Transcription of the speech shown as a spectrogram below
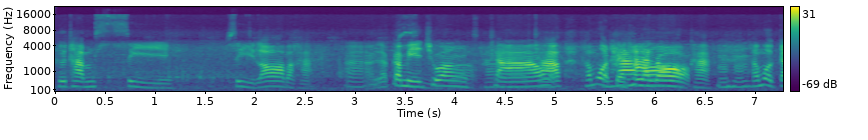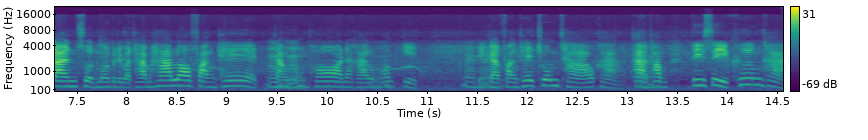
คือทำสี่สี่รอบอะค่ะ อ่าแล้วก็มีช่วงเช้า ทั้งหมดเป็นห้าห้ารรออบบค่ะ อือฮึ ทั้งหมดการสวดมนต์ปฏิบัติธรรมห้ารอบฟังเทศน์จากอือฮึหลวงพ่อนะคะหลวงพ่อกิจ อือฮึ มีการฟังเทศน์ช่วงเช้าค่ะค่ะ อ่าทำตีสี่ครึ่งค่ะ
